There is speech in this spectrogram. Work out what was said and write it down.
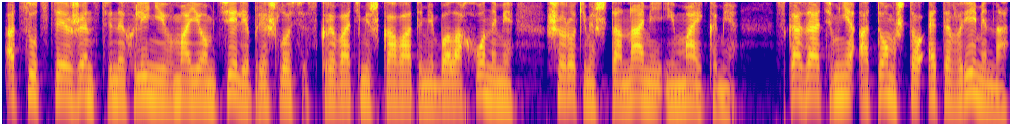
Отсутствие женственных линий в моем теле пришлось скрывать мешковатыми балахонами, широкими штанами и майками. Сказать мне о том, что это временно,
